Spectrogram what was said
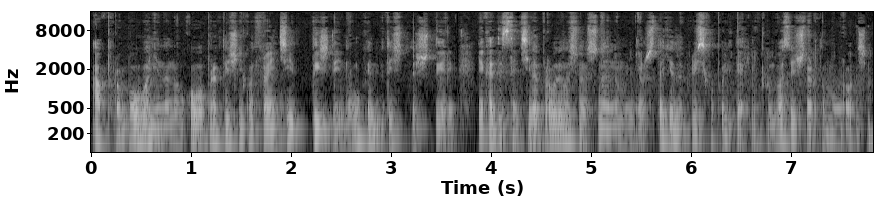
апробовані на науково-практичній конференції Тиждень науки 2024, яка дистанційно проводилася в Національному університеті Запорізької політехніки у 2024 році. Е,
